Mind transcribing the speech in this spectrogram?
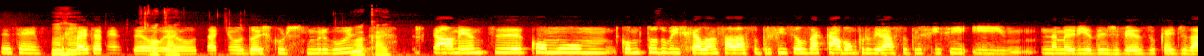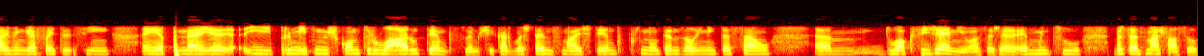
Sim, sim, perfeitamente. Eu, Uhum. Ok. eu tenho dois cursos de mergulho. Ok. Realmente, como, como todo o isco é lançado à superfície, eles acabam por vir à superfície e, na maioria das vezes, o cage diving é feito assim, em apneia e permite-nos controlar o tempo. Podemos ficar bastante mais tempo porque não temos a limitação hum, do oxigênio, ou seja, é muito, bastante mais fácil.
